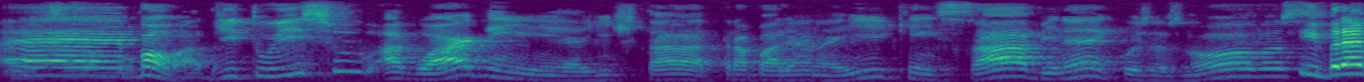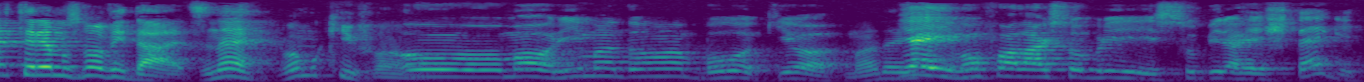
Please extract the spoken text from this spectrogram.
É, bom, dito isso, aguardem. A gente tá trabalhando aí, quem sabe, né? Coisas novas. Em breve teremos novidades, né? Vamos que vamos. O Mauri mandou uma boa aqui, ó. Manda aí. E aí, vamos falar sobre subir a hashtag?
